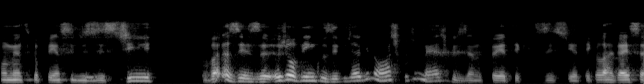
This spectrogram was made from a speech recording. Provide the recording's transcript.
o momento que eu penso em desistir, várias vezes. Eu já ouvi, inclusive, diagnóstico de médico dizendo que eu ia ter que desistir, ia ter que largar esse,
